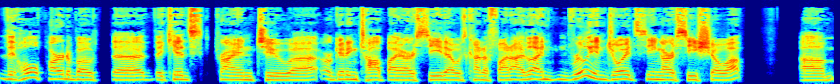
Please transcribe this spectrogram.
the whole part about the the kids trying to uh, or getting taught by RC that was kind of fun. I, I really enjoyed seeing RC show up. Um,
